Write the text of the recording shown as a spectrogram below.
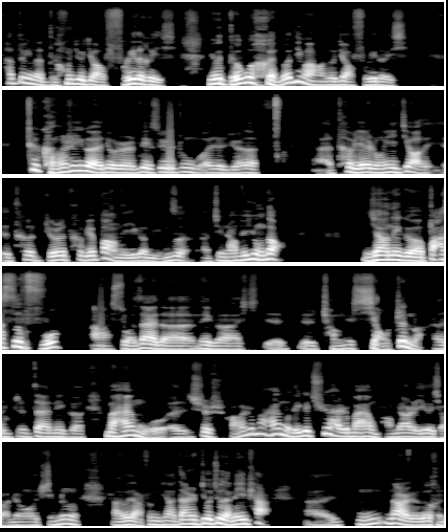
它对应的德文就叫弗伊德里希，因为德国很多地方都叫弗伊德里希，这可能是一个就是类似于中国就觉得呃特别容易叫的特觉得特别棒的一个名字啊，经常被用到，你像那个巴斯福。啊，所在的那个呃呃城小镇嘛，呃，在那个曼海姆，呃，是好像是曼海姆的一个区，还是曼海姆旁边的一个小镇，我行政上有点分不清，但是就就在那一片呃，嗯，那儿有个很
